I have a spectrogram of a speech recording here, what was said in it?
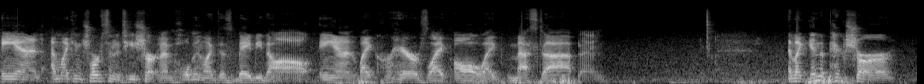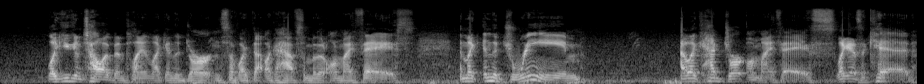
And I'm like in shorts and a t-shirt and I'm holding like this baby doll and like her hair's like all like messed up and and like in the picture like you can tell I've been playing like in the dirt and stuff like that. Like I have some of it on my face. And like in the dream I like had dirt on my face like as a kid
